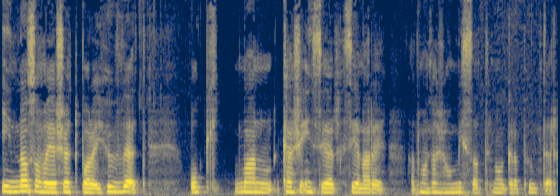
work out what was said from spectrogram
innan så har jag kört bara i huvudet. Och man kanske inser senare att man kanske har missat några punkter.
